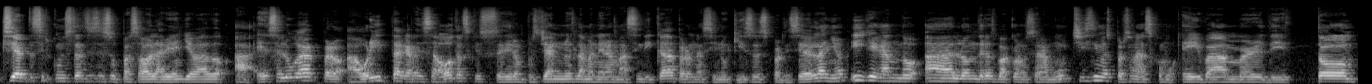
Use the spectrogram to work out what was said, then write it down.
ciertas circunstancias de su pasado la habían llevado a ese lugar, pero ahorita, gracias a otras que sucedieron, pues ya no es la manera más indicada, pero aún así no quiso desperdiciar el año. Y llegando a Londres va a conocer a muchísimas personas como Ava, Meredith, Tom,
